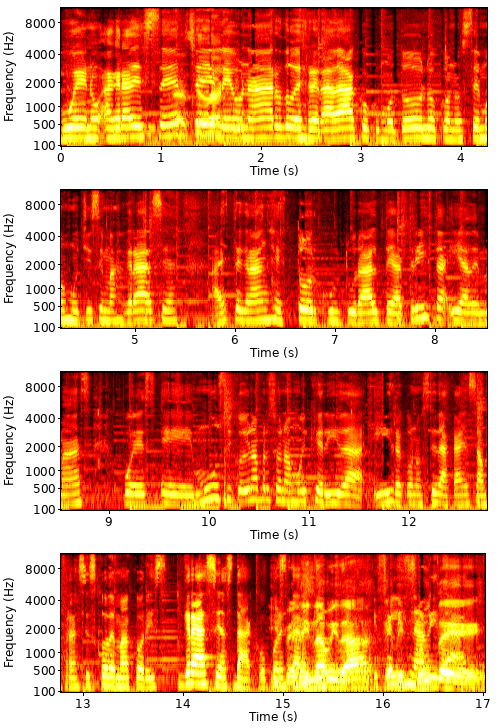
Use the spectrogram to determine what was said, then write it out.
Bueno, agradecerte, Gracias. Leonardo Herrera Daco, como todos lo conocemos, muchísimas gracias a este gran gestor cultural, teatrista y además, pues, eh, músico y una persona muy querida y reconocida acá en San Francisco de Macorís. Gracias, Daco, por Y estar feliz aquí. Navidad, Y que feliz disfrute Navidad.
